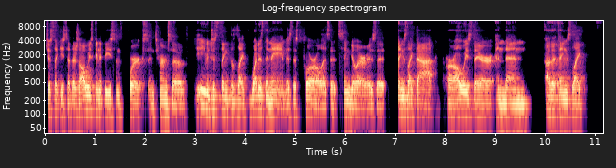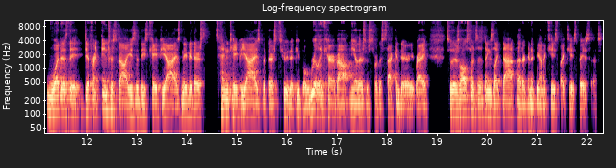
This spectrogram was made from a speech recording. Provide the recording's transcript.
just like you said there's always going to be some quirks in terms of even just think of like what is the name? Is this plural? Is it singular? Is it things like that are always there and then other things like what is the different interest values of these KPIs? Maybe there's 10 KPIs, but there's two that people really care about and the others are sort of secondary, right? So there's all sorts of things like that that are going to be on a case by case basis.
